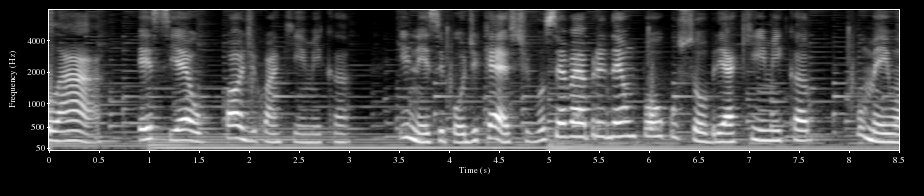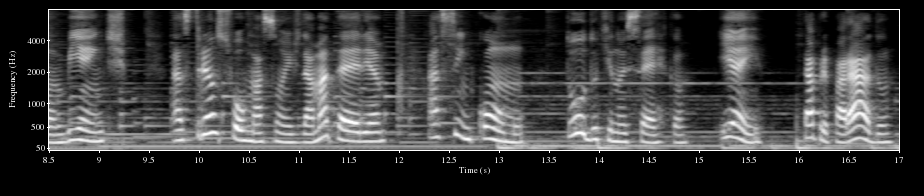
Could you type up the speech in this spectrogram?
Olá, Esse é o Pode com a Química. E nesse podcast você vai aprender um pouco sobre a química, o meio ambiente, as transformações da matéria, assim como tudo que nos cerca. E aí, tá preparado?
